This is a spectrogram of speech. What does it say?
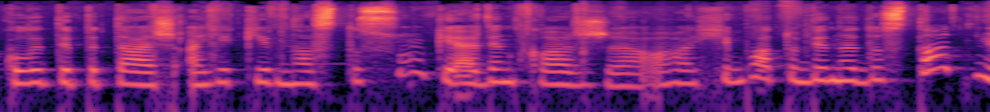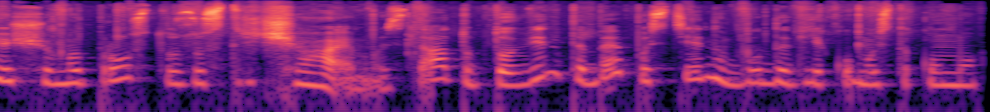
коли ти питаєш, а які в нас стосунки, а він каже: А хіба тобі недостатньо, що ми просто зустрічаємось? Да? Тобто він тебе постійно буде в якомусь такому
